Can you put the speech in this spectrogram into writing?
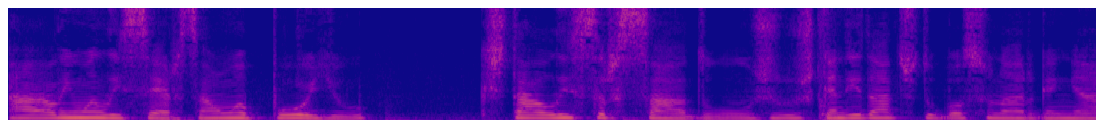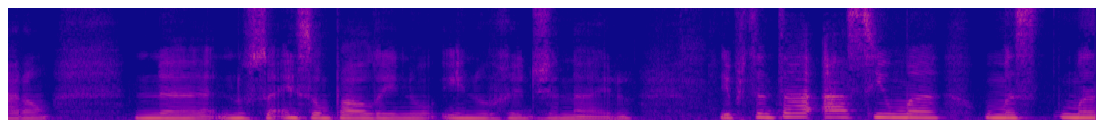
há ali um alicerce, há um apoio que está alicerçado. Os, os candidatos do Bolsonaro ganharam na, no, em São Paulo e no, e no, Rio de Janeiro. E, portanto, há, há assim uma, uma, uma,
